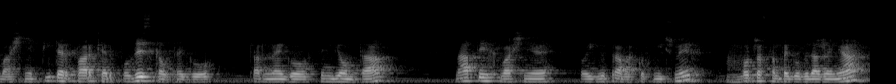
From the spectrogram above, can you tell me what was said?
właśnie Peter Parker pozyskał tego czarnego symbionta na tych właśnie swoich wyprawach kosmicznych Mhm. podczas tamtego wydarzenia.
